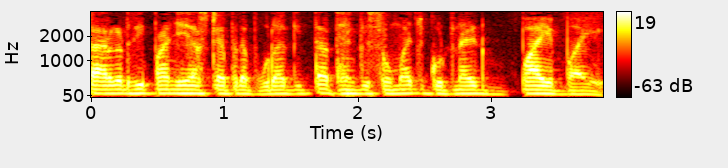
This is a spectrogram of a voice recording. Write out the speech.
ਟਾਰਗੇਟ ਸੀ 5000 ਸਟੈਪ ਦਾ ਪੂਰਾ ਕੀਤਾ। Thank you so much good night bye bye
